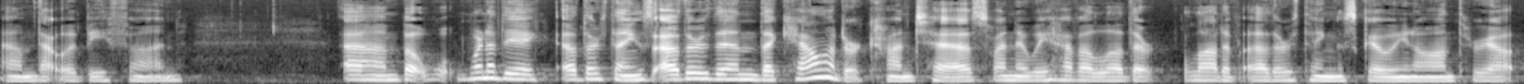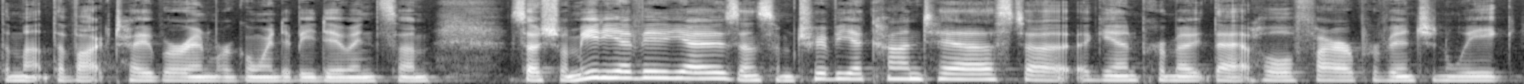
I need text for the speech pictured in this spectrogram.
Um, that would be fun. Um, but w- one of the other things, other than the calendar contest, I know we have a lot, of, a lot of other things going on throughout the month of October, and we're going to be doing some social media videos and some trivia contests. Uh, again, promote that whole fire prevention week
